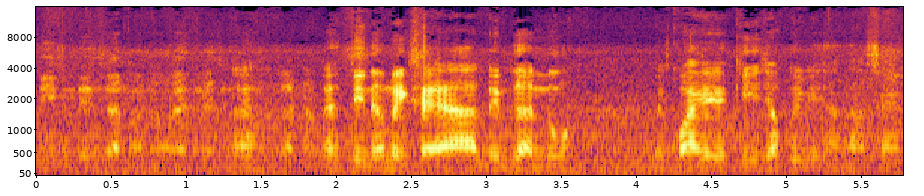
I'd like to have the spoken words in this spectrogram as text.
tí đến gần mà nó gần đây tí nữa mình sẽ đến gần đúng không để quay kỹ cho quý vị khán giả xem.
